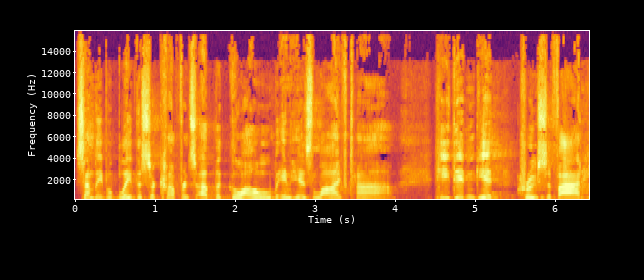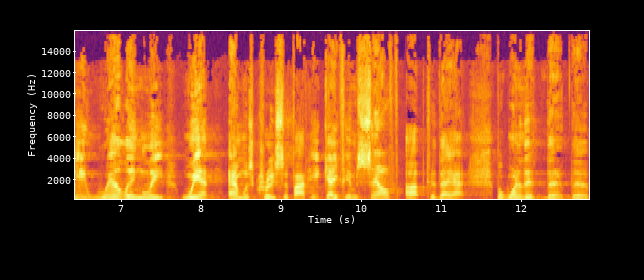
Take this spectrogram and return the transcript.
some people believe, the circumference of the globe in his lifetime. He didn't get crucified. He willingly went and was crucified. He gave himself up to that. But one of the, the, the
